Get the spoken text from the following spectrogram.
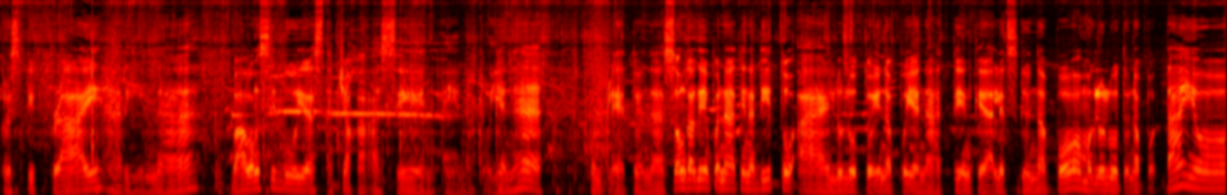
crispy fry, harina, bawang sibuyas at saka asin. Ayan na po yan ha. Kompleto na. So ang gagawin po natin na dito ay lulutuin na po yan natin. Kaya let's go na po. Magluluto na po tayo.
